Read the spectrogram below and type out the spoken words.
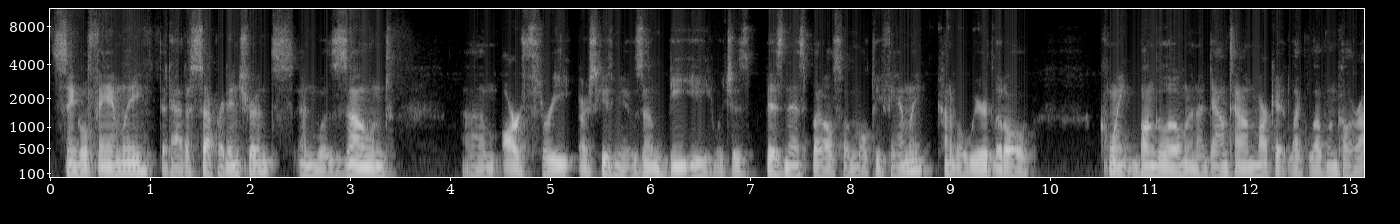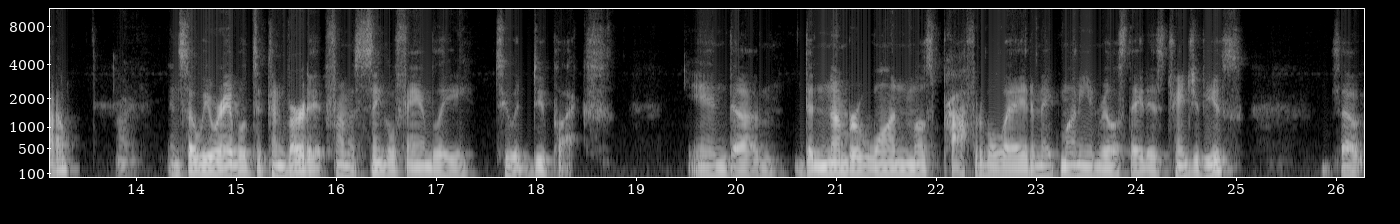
single family that had a separate entrance and was zoned um, R3, or excuse me, it was zoned BE, which is business, but also multifamily, kind of a weird little quaint bungalow in a downtown market like Loveland, Colorado. Right. And so we were able to convert it from a single family to a duplex. And um, the number one most profitable way to make money in real estate is change of use. So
